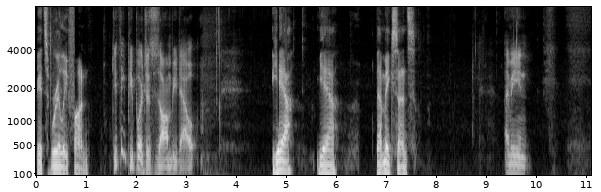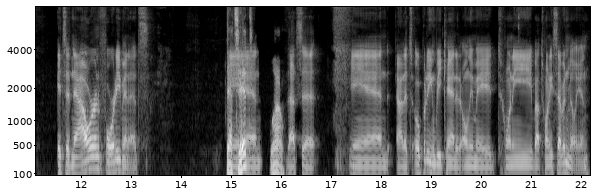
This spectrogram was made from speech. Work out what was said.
It's really fun. Do you think people are just zombied out? Yeah, yeah, that makes sense. I mean, it's an hour and 40 minutes. That's it. Wow. That's it. And on its opening weekend, it only made 20, about 27 million.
